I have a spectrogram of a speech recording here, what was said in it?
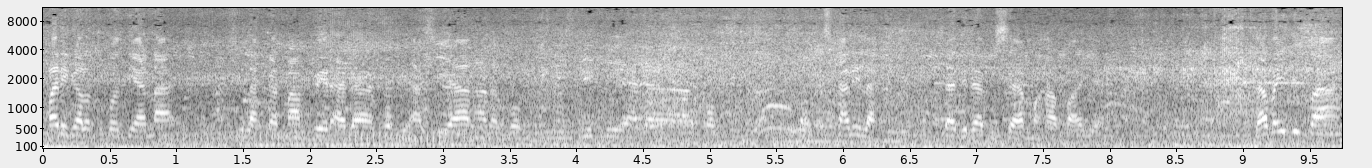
Mari kalau ke Pontianak silahkan mampir ada kopi Asiang, ada kopi Fikri, ada kopi banyak sekali lah. Saya tidak bisa menghafalnya. Itu Pak.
